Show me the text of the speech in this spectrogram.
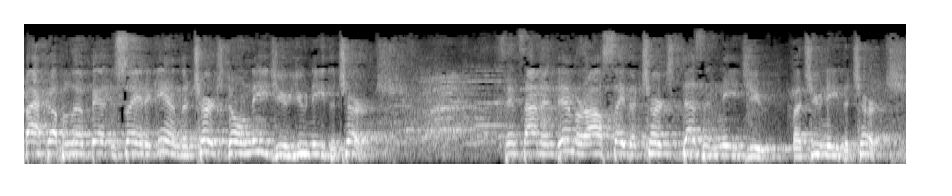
Back up a little bit and say it again. The church don't need you, you need the church. Since I'm in Denver, I'll say the church doesn't need you, but you need the church.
